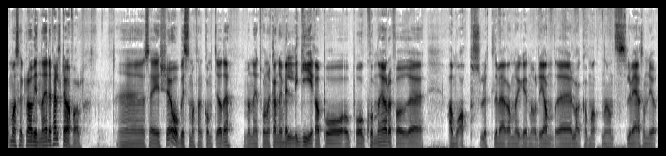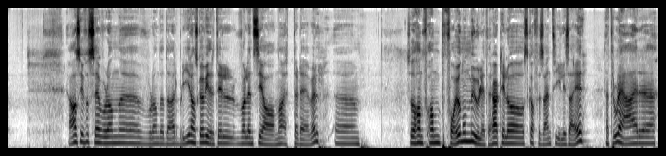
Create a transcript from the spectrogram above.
om han skal klare å vinne i det feltet, i hvert fall. Eh, så jeg er ikke overbevist om at han kommer til å gjøre det. Men jeg tror nok han er veldig gira på, på å kunne gjøre det, for han må absolutt levere noe når de andre lagkameratene hans leverer som de gjør. Ja, så Vi får se hvordan, uh, hvordan, det der blir. Han skal jo videre til Valenciana etter det, vel. Uh, så han, han, får jo noen muligheter her til å skaffe seg en tidlig seier. Jeg tror det er uh,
